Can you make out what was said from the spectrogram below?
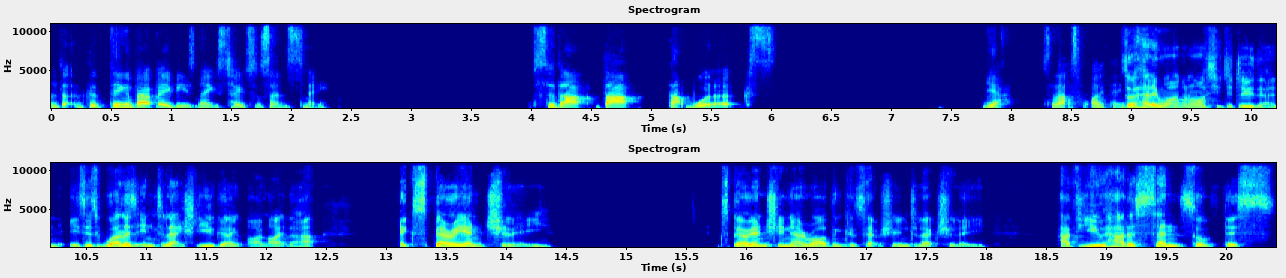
the, the thing about babies makes total sense to me. So that that that works. Yeah. So that's what I think. So, Helen, what I'm going to ask you to do then is, as well as intellectually, you going, I like that, experientially, experientially now rather than conceptually, intellectually, have you had a sense of this,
